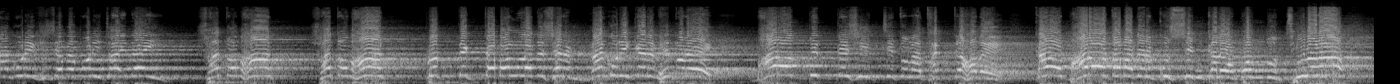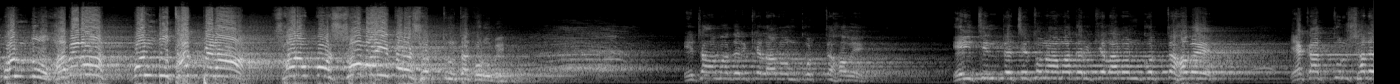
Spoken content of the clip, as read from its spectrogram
নাগরিক হিসেবে পরিচয় দেই। শতভাগ শতভাগ নাগরিকের ভেতরে ভারত বিদ্বেষী চেতনা থাকতে হবে। কারণ ভারত আমাদের কুশ্চিন কালেও বন্ধু ছিল না, বন্ধু হবে না, বন্ধু থাকবে না। সর্ব সময় তারা শত্রুতা করবে। এটা আমাদেরকে লালন করতে হবে। এই চিন্তা চেতনা আমাদেরকে লালন করতে হবে। একাত্তর সালে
